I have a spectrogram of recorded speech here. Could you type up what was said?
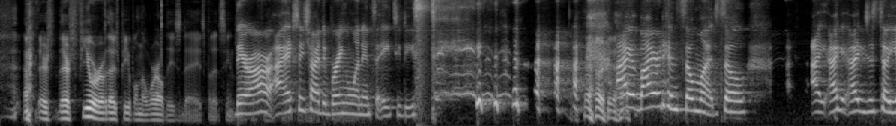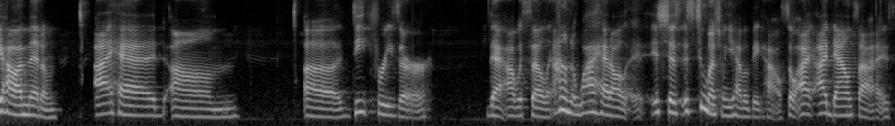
there's there's fewer of those people in the world these days, but it seems there like are. I actually tried to bring one into ATDC. oh, yeah. I admired him so much. So I, I I just tell you how I met him. I had um a deep freezer that I was selling. I don't know why I had all it's just it's too much when you have a big house. So I I downsized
